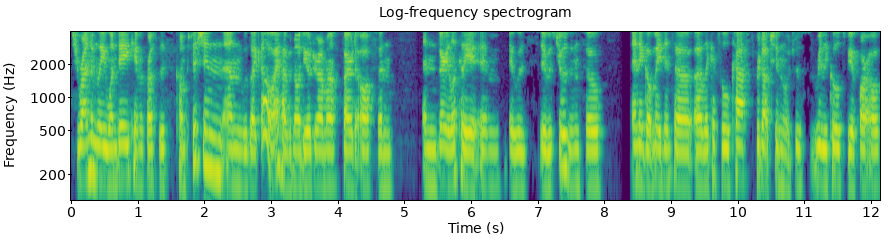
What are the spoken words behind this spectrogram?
she randomly one day came across this competition and was like, "Oh, I have an audio drama," fired it off, and and very luckily um, it was it was chosen. So and it got made into a, a, like a full cast production, which was really cool to be a part of.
